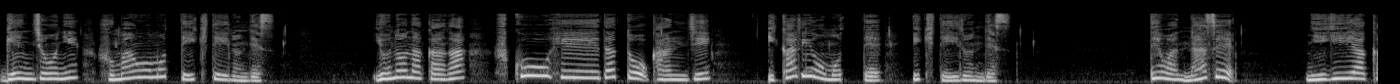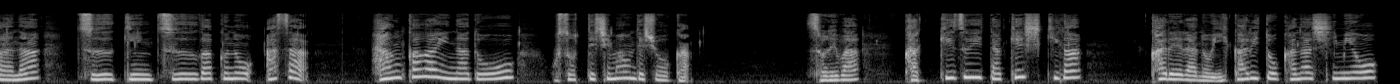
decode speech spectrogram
現状に不満を持って生きているんです。世の中が不公平だと感じ、怒りを持って生きているんです。ではなぜ、賑やかな通勤通学の朝、繁華街などを襲ってしまうんでしょうか？それは活気づいた景色が彼らの怒りと悲しみを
